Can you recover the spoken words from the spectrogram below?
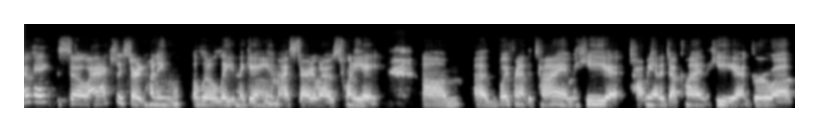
Okay, so I actually started hunting a little late in the game. I started when I was 28. Um, uh, the boyfriend at the time, he taught me how to duck hunt. He grew up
